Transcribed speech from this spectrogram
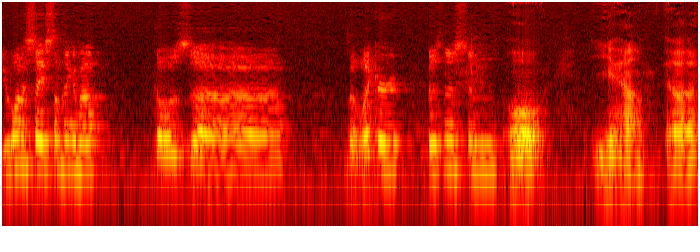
you want to say something about those, uh, the liquor business in, Oh, yeah. Uh,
